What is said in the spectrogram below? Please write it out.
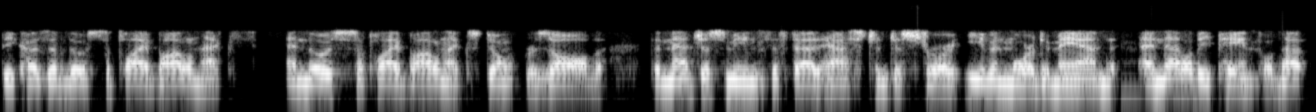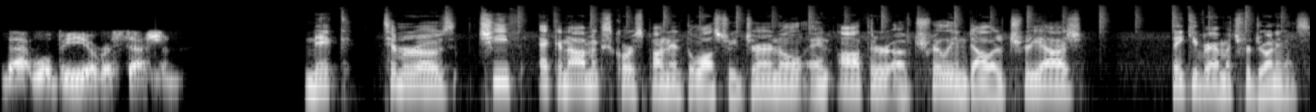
because of those supply bottlenecks and those supply bottlenecks don't resolve, then that just means the Fed has to destroy even more demand, and that'll be painful. That that will be a recession. Nick Timiraos, chief economics correspondent at the Wall Street Journal and author of Trillion Dollar Triage. Thank you very much for joining us.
